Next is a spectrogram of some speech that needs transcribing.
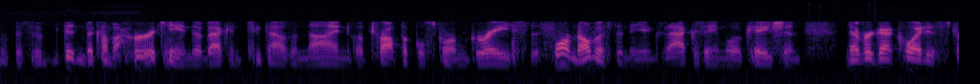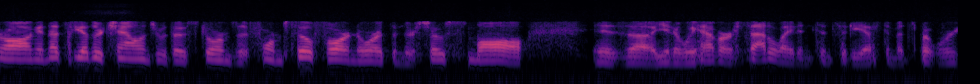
Uh, it didn't become a hurricane though back in 2009 called Tropical Storm Grace that formed almost in the exact same location. Never got quite as strong, and that's the other challenge with those storms that form so far north and they're so small is uh, you know we have our satellite intensity estimates, but we're,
